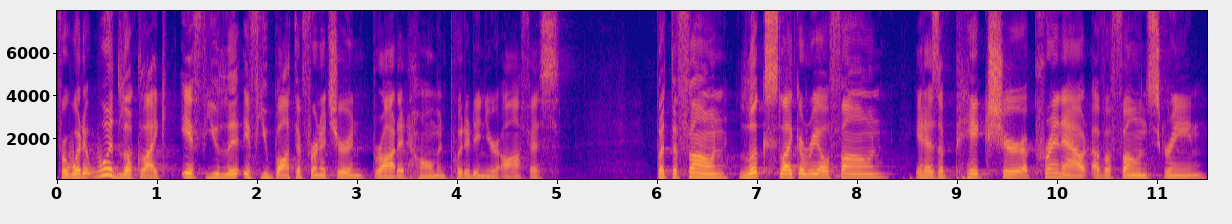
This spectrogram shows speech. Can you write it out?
for what it would look like if you, li- if you bought the furniture and brought it home and put it in your office. But the phone looks like a real phone. It has a picture, a printout of a phone screen.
